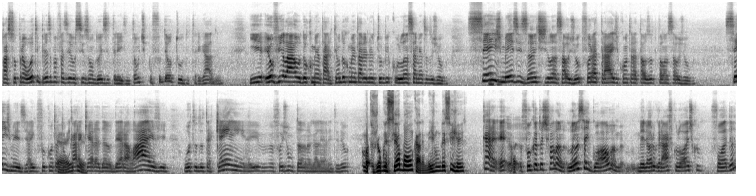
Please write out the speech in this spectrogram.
passou para outra empresa para fazer o Season 2 e 3. Então, tipo, fudeu tudo, tá ligado? E eu vi lá o documentário, tem um documentário no YouTube com o lançamento do jogo. Seis meses antes de lançar o jogo, foram atrás de contratar os outros para lançar o jogo seis meses. Aí foi contratar é, um cara que era da, da Era Live, o outro do Tekken, aí foi juntando a galera, entendeu? Mas o jogo em si é bom, cara, mesmo desse jeito. Cara, é, foi o que eu tô te falando. Lança igual, melhora o gráfico, lógico, foda.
